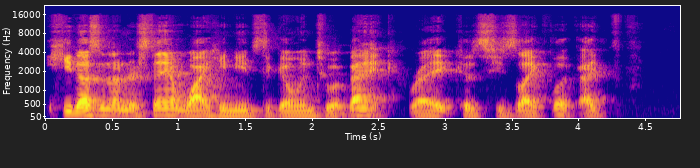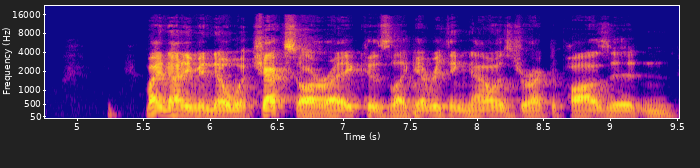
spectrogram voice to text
he doesn't understand why he needs to go into a bank right because he's like look i might not even know what checks are right because like everything now is direct deposit and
